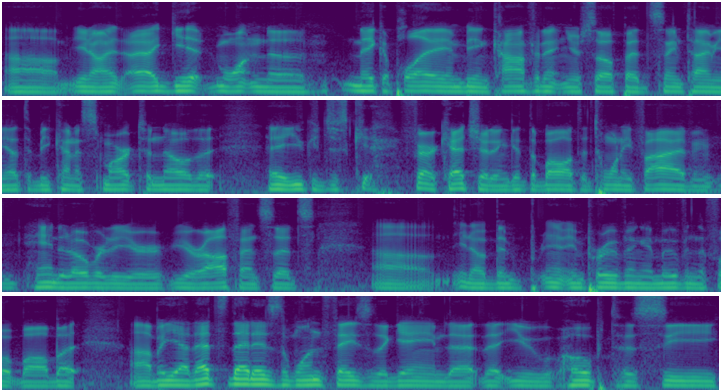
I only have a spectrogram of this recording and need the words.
um, you know, I, I, get wanting to make a play and being confident in yourself, but at the same time, you have to be kind of smart to know that hey, you could just fair catch it and get the ball at the 25 and hand it over to your your offense. That's uh, you know been improving and moving the football. But uh, but yeah, that's that is the one phase of the game that that you hope to see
